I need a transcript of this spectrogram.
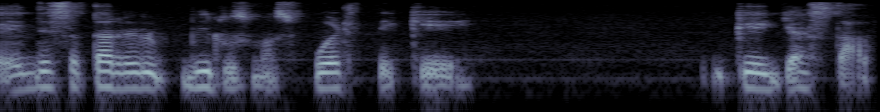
eh, desatar el virus más fuerte que, que ya estaba.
